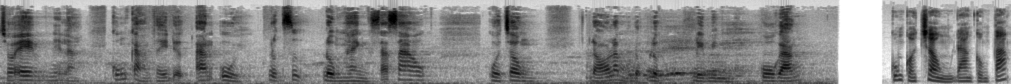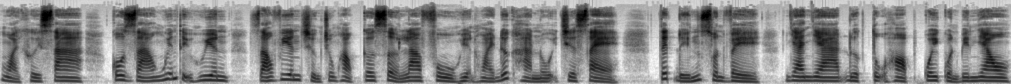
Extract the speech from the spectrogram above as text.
cho em. Nên là cũng cảm thấy được an ủi, được sự đồng hành sát sao của chồng. Đó là một động lực để mình cố gắng cũng có chồng đang công tác ngoài khơi xa, cô giáo Nguyễn Thị Huyên, giáo viên trường trung học cơ sở La Phù, huyện Hoài Đức, Hà Nội chia sẻ, Tết đến xuân về, nhà nhà được tụ họp quây quần bên nhau,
